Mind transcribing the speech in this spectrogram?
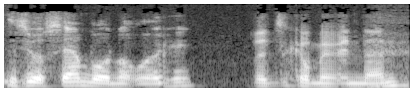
Is your soundboard not working? Let's come in then.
